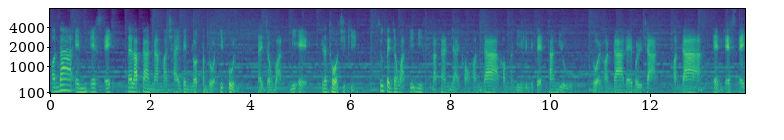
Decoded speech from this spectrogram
Honda NSX ได้รับการนำมาใช้เป็นรถตำรวจญี่ปุ่น ในจังหวัดมิเอะและโทชิกิซึ่งเป็นจังหวัดที่มีสำนักงานใหญ่ของ Honda Company Limited ตั้งอยู่ โดย Honda ได้บริจาค Honda NSX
